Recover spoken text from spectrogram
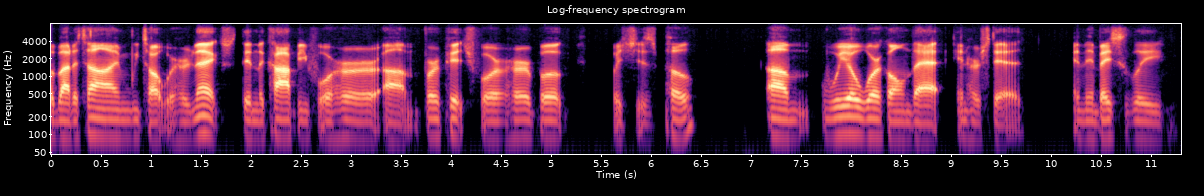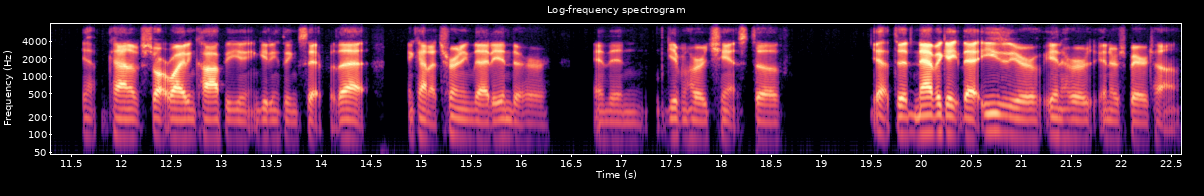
But by the time we talk with her next, then the copy for her um, for a pitch for her book, which is Poe, um, we'll work on that in her stead, and then basically, yeah, kind of start writing copy and getting things set for that, and kind of turning that into her, and then giving her a chance to, yeah, to navigate that easier in her in her spare time.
